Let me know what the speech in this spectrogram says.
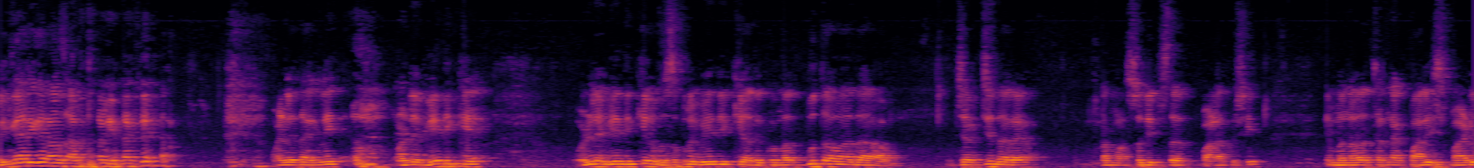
ಲಿಂಗಾರಿಗ ನಾವು ಸಾಕ್ತಾರೆ ಒಳ್ಳೇದಾಗ್ಲಿ, ಒಳ್ಳೆ ವೇದಿಕೆ. ಒಳ್ಳೆ ವೇದಿಕೆ ಹೊಸಬ್ರ ವೇದಿಕೆ, ಅದಕ್ಕೊಂದು ಅದ್ಭುತವಾದ ಜಡ್ಜ್ ಇದ್ದಾರೆ ನಮ್ಮ ಸುದೀಪ್ ಸರ್ ಬಹಳ ಖುಷಿ. ನಿಮ್ಮನ್ನೆಲ್ಲ ಚೆನ್ನಾಗಿ ಪಾಲಿಶ್ ಮಾಡಿ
